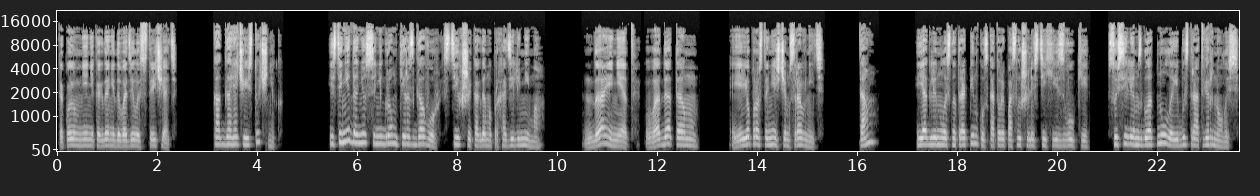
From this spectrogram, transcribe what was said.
какой мне никогда не доводилось встречать. Как горячий источник? Из тени донесся негромкий разговор, стихший, когда мы проходили мимо. Да и нет, вода там... Ее просто не с чем сравнить. Там? Я оглянулась на тропинку, с которой послышались тихие звуки, с усилием сглотнула и быстро отвернулась.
